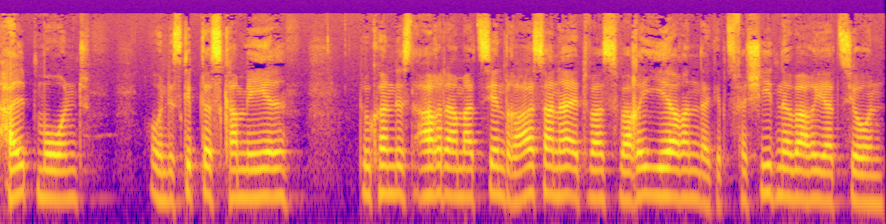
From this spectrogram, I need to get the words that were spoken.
Halbmond und es gibt das Kamel. Du könntest Ardha Matsyendrasana etwas variieren, da gibt es verschiedene Variationen.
